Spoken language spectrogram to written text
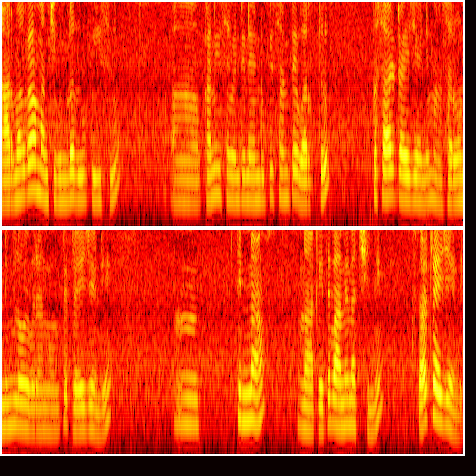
నార్మల్గా మంచిగా ఉండదు పీసు కానీ సెవెంటీ నైన్ రూపీస్ అంటే వర్త్. ఒకసారి ట్రై చేయండి మన సరౌండింగ్లో ఎవరైనా ఉంటే ట్రై చేయండి. తిన్నా నాకైతే బాగానే నచ్చింది. ఒకసారి ట్రై చేయండి.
